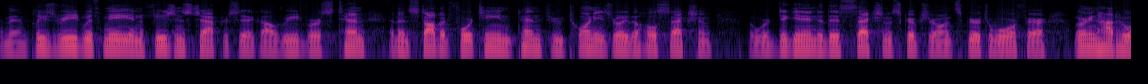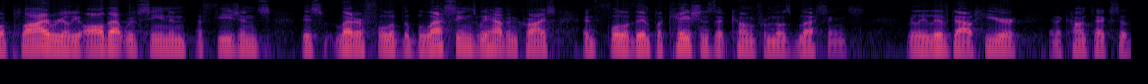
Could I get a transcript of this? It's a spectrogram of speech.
Amen. Please read with me in Ephesians chapter 6. I'll read verse 10 and then stop at 14. 10 through 20 is really the whole section. But we're digging into this section of Scripture on spiritual warfare, learning how to apply really all that we've seen in Ephesians, this letter full of the blessings we have in Christ and full of the implications that come from those blessings, really lived out here in the context of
